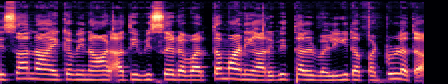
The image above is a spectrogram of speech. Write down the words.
திசாநாயக்கவினால் அதிவிசேட வர்த்தமானி அறிவித்தல் வெளியிடப்பட்டுள்ளது.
